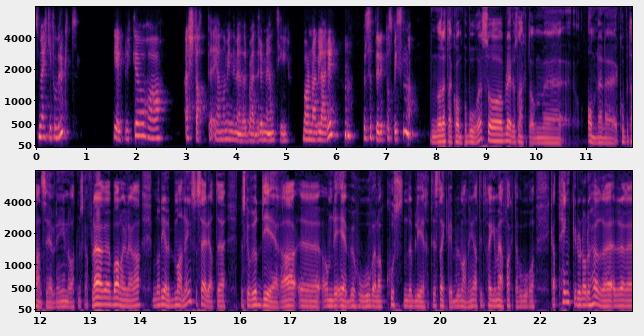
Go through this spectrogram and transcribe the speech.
som jeg ikke får brukt. Det hjelper ikke å ha, erstatte en av mine medarbeidere med en til barnehagelærer, for å sette det litt på spissen. da. Når dette kom på bordet, så ble det jo snakket om, eh, om denne kompetansehevingen og at vi skal ha flere barnehagelærere. Når det gjelder bemanning, så sier de at eh, vi skal vurdere eh, om det er behov, eller hvordan det blir tilstrekkelig bemanning. At de trenger mer fakta på bordet. Hva tenker du når du hører det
